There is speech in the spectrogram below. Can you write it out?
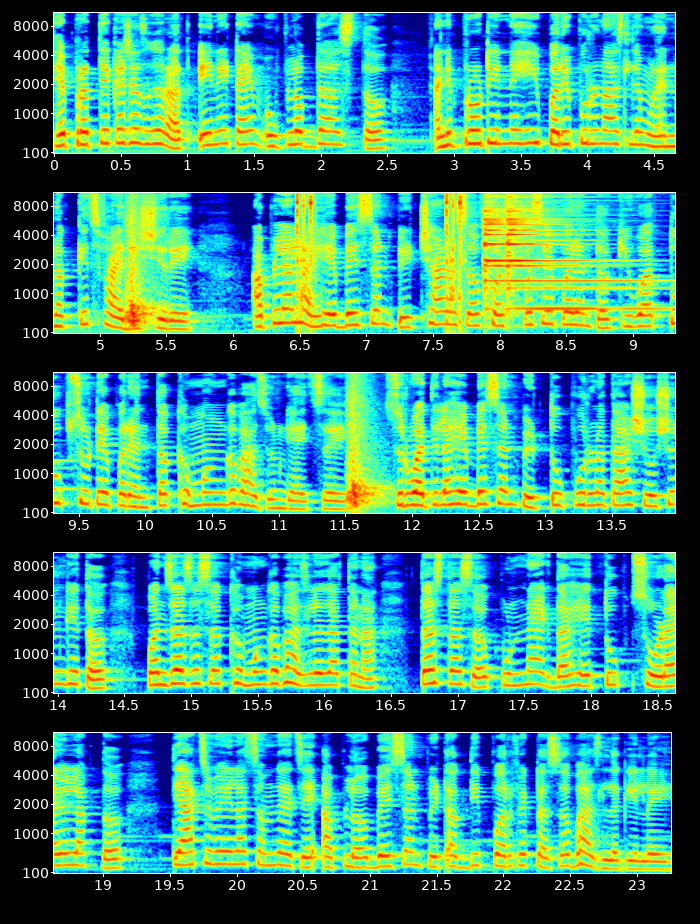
हे प्रत्येकाच्याच घरात एनी टाईम उपलब्ध असतं आणि प्रोटीननेही परिपूर्ण असल्यामुळे नक्कीच फायदेशीर आहे. आपल्याला हे बेसन पीठ छान असं फसफसेपर्यंत किंवा तूप सुटेपर्यंत खमंग भाजून घ्यायचंय. सुरुवातीला हे बेसन पीठ तूप पूर्णतः शोषून घेतं पण जसं खमंग भाजलं जातं ना तस तसं पुन्हा एकदा हे तूप सोडायला लागतं. त्याच वेळेला समजायचे आपलं बेसन पीठ अगदी परफेक्ट असं भाजलं गेलंय.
